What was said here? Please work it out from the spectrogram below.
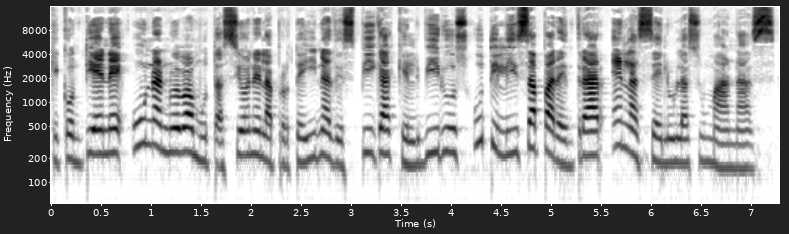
que contiene una nueva mutación en la proteína de espiga que el virus utiliza para entrar en las células humanas.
